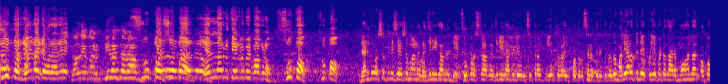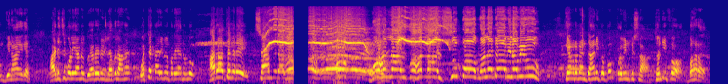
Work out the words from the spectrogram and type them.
சூப்பர் யங் ஆயிட்ட வராரு தலைவர் நிரந்தரம் சூப்பர் சூப்பர் எல்லாருமே தியேட்டர் போய் பார்க்கணும் சூப்பர் சூப்பர் രണ്ടു വർഷത്തിന് ശേഷമാണ് രജനീകാന്തിന്റെ സൂപ്പർ സ്റ്റാർ രജനീകാന്തിന്റെ ഒരു ചിത്രം തിയേറ്ററുകളിൽ പ്രദർശനത്തിനെത്തുന്നത് മലയാളത്തിന്റെ പ്രിയപ്പെട്ട താരം മോഹൻലാൽ ഒപ്പം വിനായകൻ അടിച്ചുപൊളിയാണ് വേറൊരു ലെവലാണ് ഒറ്റ കാര്യമേ പറയാനുള്ളൂ ആരാധകരെ ശാന്തരാജ് Mohanlal Mohanlal cameraman ഡാനിക്കൊപ്പം Praveen Krishna twenty four Bahrain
